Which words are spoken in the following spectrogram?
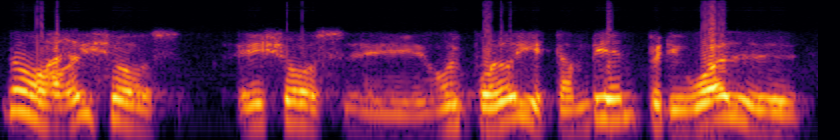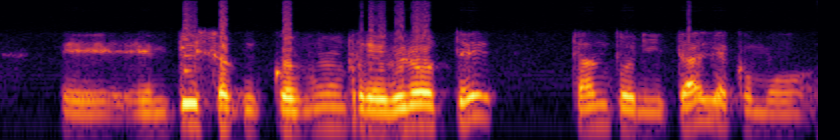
No, ellos, ellos eh, hoy por hoy están bien, pero igual eh, empieza con- un rebrote, tanto en Italia como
